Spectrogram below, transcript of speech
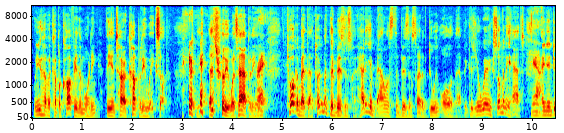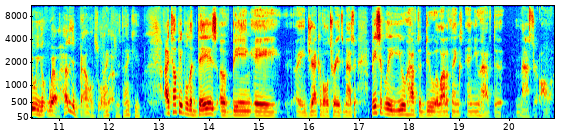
when you have a cup of coffee in the morning, the entire company wakes up. That's really what's happening. here. Talk about that. Talk about the business side. How do you balance the business side of doing all of that? Because you're wearing so many hats Yeah. and you're doing it well. How do you balance all Thank that? you, thank you. I tell people the days of being a a jack of all trades master. Basically, you have to do a lot of things and you have to master all of them.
